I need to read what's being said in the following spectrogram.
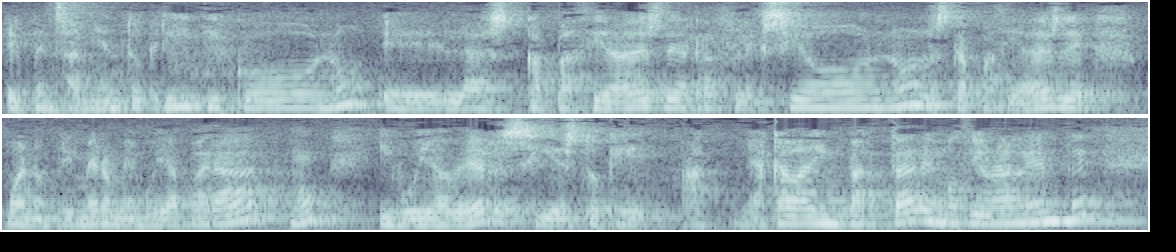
el pensamiento crítico, ¿no? Eh, las capacidades de reflexión, ¿no? las capacidades de, bueno, primero me voy a parar ¿no? y voy a ver si esto que me acaba de impactar emocionalmente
